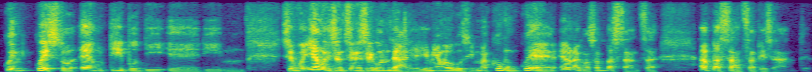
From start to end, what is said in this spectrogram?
Quindi questo è un tipo di, eh, di, se vogliamo, di sanzione secondaria, chiamiamolo così, ma comunque è, è una cosa abbastanza, abbastanza pesante.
